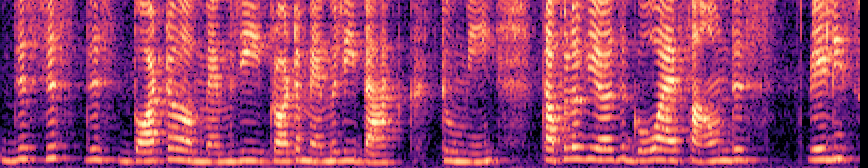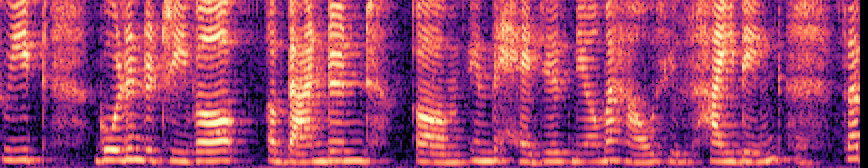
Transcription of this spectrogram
this just this brought a memory, brought a memory back to me. Couple of years ago, I found this really sweet golden retriever abandoned um, in the hedges near my house. He was hiding, so I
